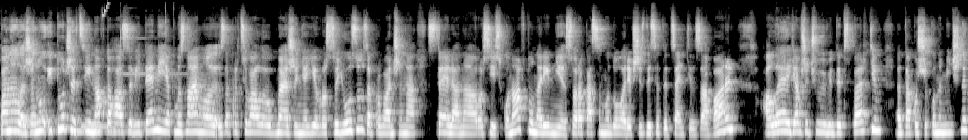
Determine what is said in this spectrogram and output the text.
Пане Олеже, ну і тут же цій нафтогазовій темі, як ми знаємо, запрацювали обмеження Євросоюзу, запроваджена стеля на російську нафту на рівні 47 доларів 60 центів за барель. Але я вже чую від експертів, е, також економічних,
